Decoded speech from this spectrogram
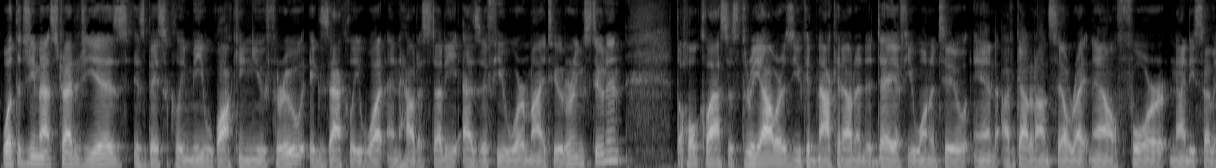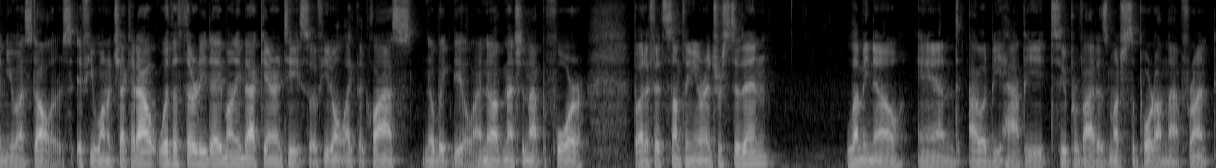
what the GMAT strategy is, is basically me walking you through exactly what and how to study as if you were my tutoring student. The whole class is three hours. You could knock it out in a day if you wanted to, and I've got it on sale right now for 97 US dollars. If you want to check it out with a 30 day money back guarantee. So if you don't like the class, no big deal. I know I've mentioned that before, but if it's something you're interested in, let me know, and I would be happy to provide as much support on that front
